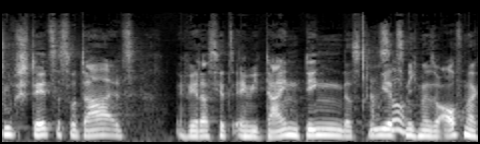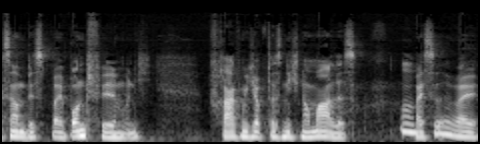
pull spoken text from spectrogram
du stellst es so dar, als wäre das jetzt irgendwie dein Ding, dass du so. jetzt nicht mehr so aufmerksam bist bei Bond-Filmen. Und ich frage mich, ob das nicht normal ist. Hm. Weißt du? Weil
